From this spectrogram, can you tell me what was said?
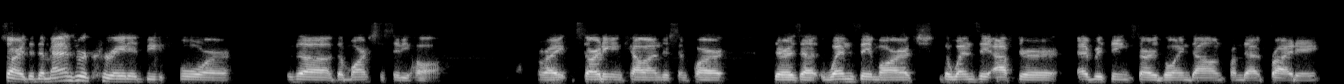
sorry the demands were created before the the march to city hall right starting in cal anderson park there is that wednesday march the wednesday after everything started going down from that friday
